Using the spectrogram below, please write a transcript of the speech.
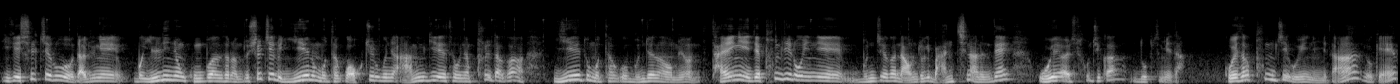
이게 실제로 나중에 뭐 1, 2년 공부한 사람도 실제로 이해는 못하고 억지로 그냥 암기해서 그냥 풀다가 이해도 못하고 문제 나오면 다행히 이제 품질 오인의 문제가 나온 적이 많진 않은데 오해할 소지가 높습니다. 그래서 품질 오인입니다. 요게.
